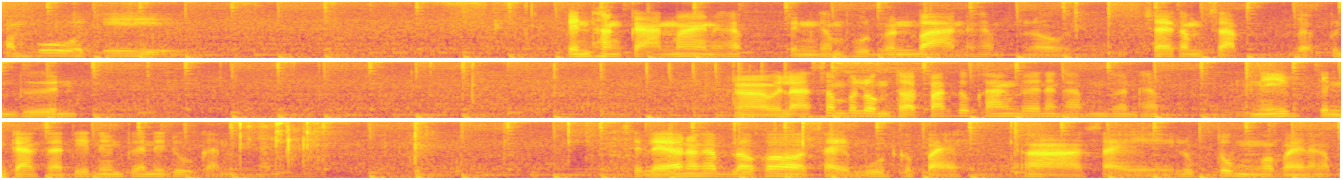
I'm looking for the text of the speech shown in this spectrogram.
คำพูดที่ เป็นทางการมากนะครับ เป็นคำพูดบ้านๆนะครับ เราใช้คำศัพท์แบบพื้นๆเวลาซ่อมพัดลมถอดปลั๊กทุกครั้งด้วยนะครับเพื่อนๆครับอันนี้เป็นการสาธิตให้เพื่อนๆได้ดูกันครับ เสร็จแล้วนะครับ เราก็ใส่บูทเข้าไป อ่า ใส่ลูกตุ้มเข้าไปนะครับ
